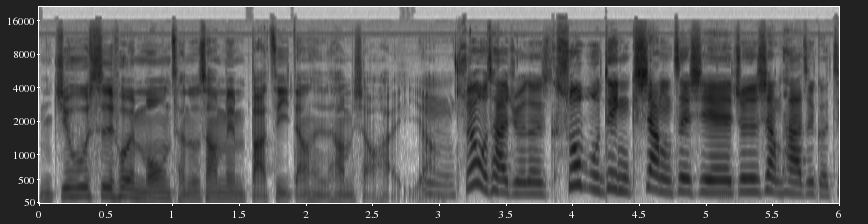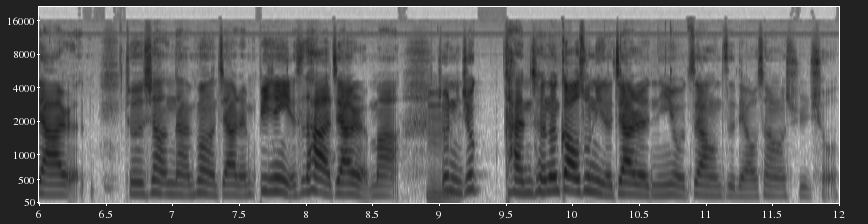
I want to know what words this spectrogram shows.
你几乎是会某种程度上面把自己当成他们小孩一样。嗯，所以我才觉得，说不定像这些，就是像他这个家人，就是像男方的家人，毕竟也是他的家人嘛，嗯就你就坦诚的告诉你的家人，你有这样子疗伤的需求，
